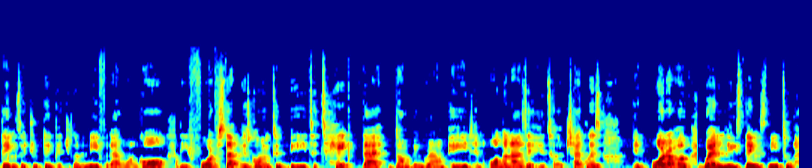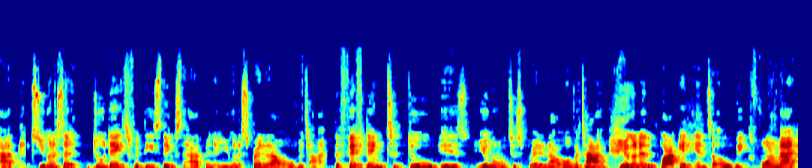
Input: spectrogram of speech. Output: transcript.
things that you think that you're going to need for that one goal. The fourth step is going to be to take that dumping ground page and organize it into a checklist in order of when these things need to happen. So you're going to set due dates for these things to happen and you're going to spread it out over time. The fifth thing to do is you're going to spread it out over time. You're going to block it into a week format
